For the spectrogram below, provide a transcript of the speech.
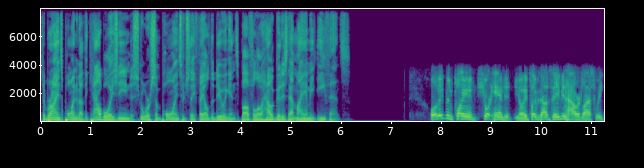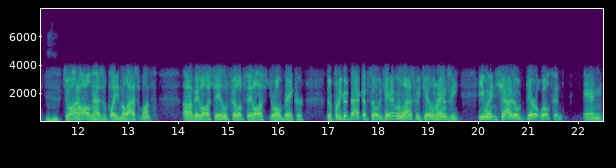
To Brian's point about the Cowboys needing to score some points, which they failed to do against Buffalo, how good is that Miami defense? Well, they've been playing shorthanded. You know, they played without Xavier Howard last week. Mm-hmm. Jevon Holland hasn't played in the last month. Uh, they lost Jaelan Phillips. They lost Jerome Baker. They're pretty good backups, though. And Jalen last week, Jalen Ramsey, he went and shadowed Garrett Wilson, and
